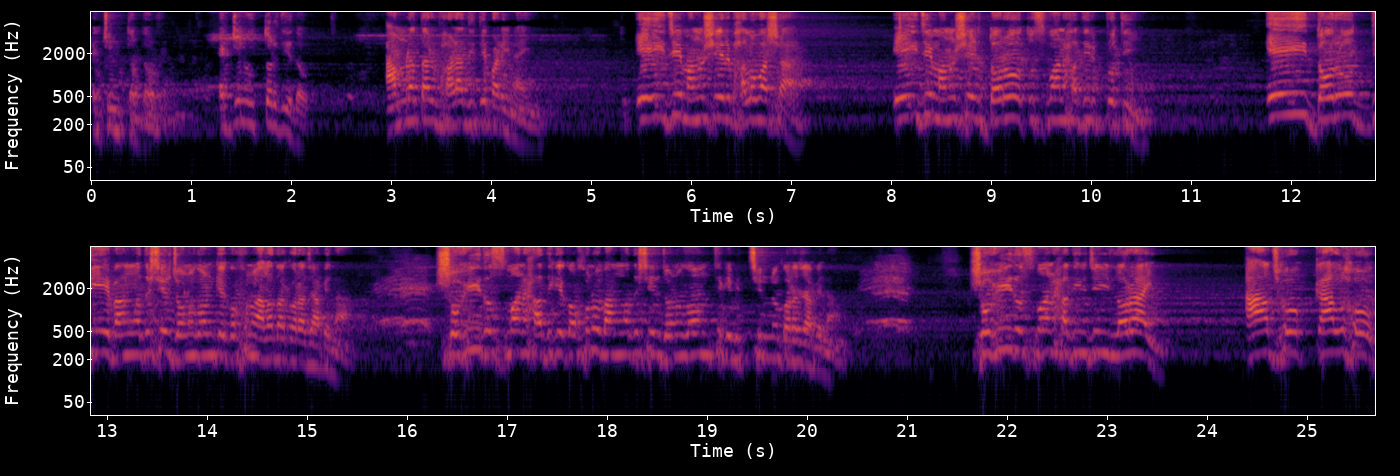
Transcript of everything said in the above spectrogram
একজন উত্তর দাও। একজন উত্তর দিয়ে দাও। আমরা তার ভাড়া দিতে পারি নাই। এই যে মানুষের ভালোবাসা, এই যে মানুষের দরদ উসমান হাদির প্রতি এই দরদ দিয়ে বাংলাদেশের জনগণকে কখনো আলাদা করা যাবে না। শহীদ ওসমান হাদিকে কখনো বাংলাদেশের জনগণ থেকে বিচ্ছিন্ন করা যাবে না। শহীদ ওসমান হাদির যেই লড়াই আজ হোক কাল হোক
